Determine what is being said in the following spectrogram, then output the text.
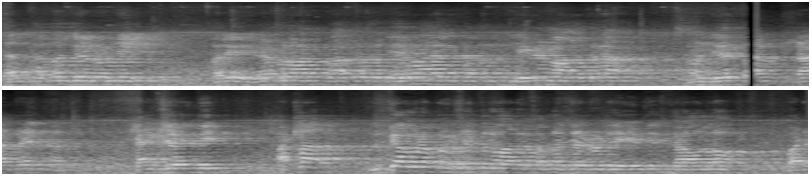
దానికి సంబంధించినటువంటి మరి వేమలవాడ ప్రాంతంలో దేవాలయానికి సంబంధించి ఏమేమి ఆలోచన మనం చేస్తాం స్టార్ట్ అయింది. శాంక్షన్ అయింది అట్లా ఇంకా కూడా భవిష్యత్తులో వాళ్ళకి సంబంధించినటువంటి ఏం తీసుకురావాలో వాటి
